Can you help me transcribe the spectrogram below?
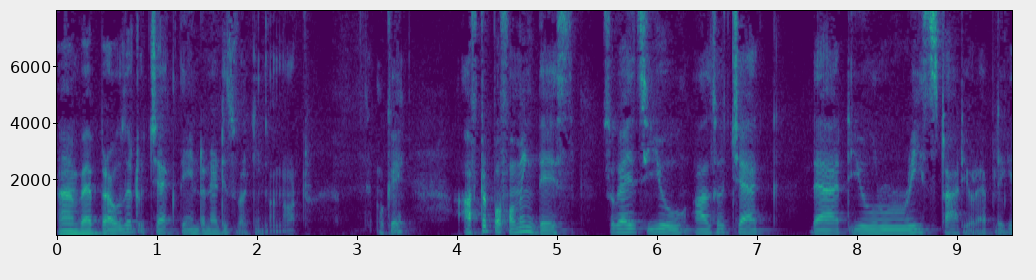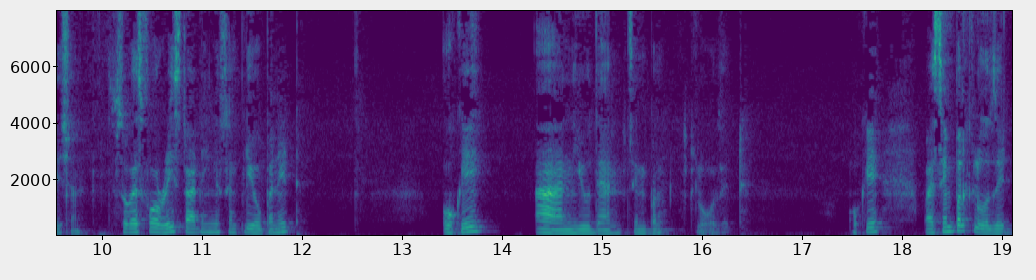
uh, web browser to check the internet is working or not. Okay? After performing this so guys you also check that you restart your application. So guys for restarting you simply open it. Okay. And you then simple close it. Okay. By simple close it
